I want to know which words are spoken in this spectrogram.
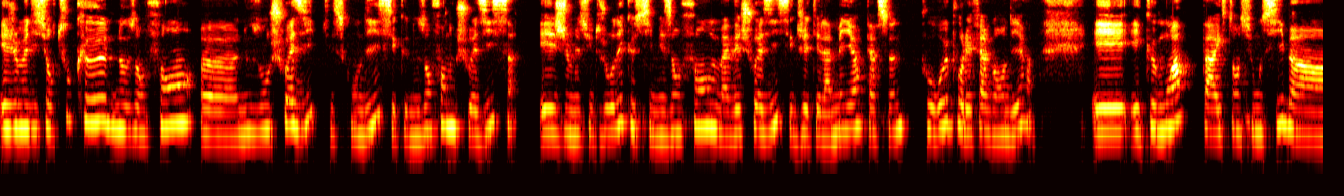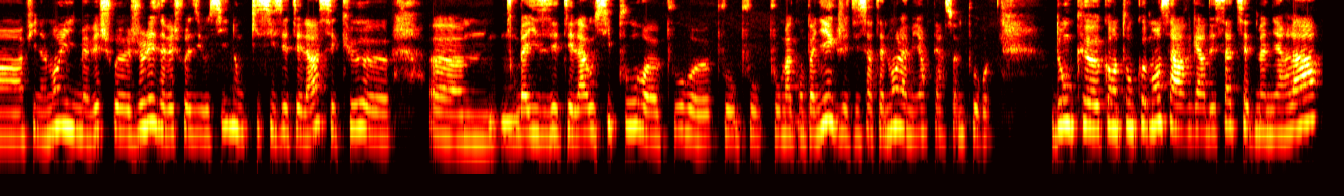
Et je me dis surtout que nos enfants euh, nous ont choisis, c'est ce qu'on dit, c'est que nos enfants nous choisissent. Et je me suis toujours dit que si mes enfants m'avaient choisi, c'est que j'étais la meilleure personne pour eux, pour les faire grandir. Et, que moi, par extension aussi, ben, finalement, ils m'avaient je les avais choisis aussi. Donc, s'ils étaient là, c'est que euh, euh, ben, ils étaient là aussi pour, pour, pour, pour, pour m'accompagner et que j'étais certainement la meilleure personne pour eux. Donc, quand on commence à regarder ça de cette manière-là,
